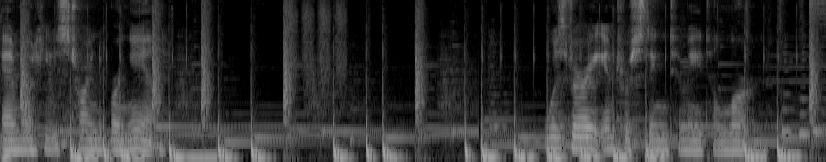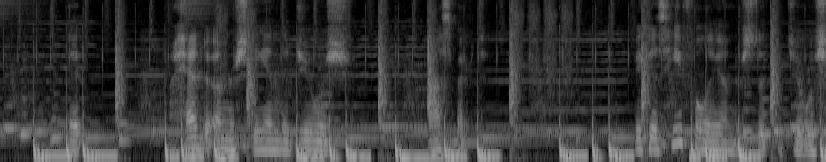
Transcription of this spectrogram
and what he was trying to bring in was very interesting to me to learn. Had to understand the Jewish aspect because he fully understood the Jewish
